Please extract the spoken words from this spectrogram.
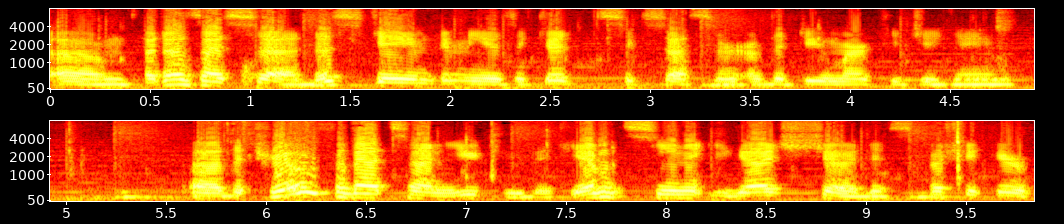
Um, but as I said, this game to me is a good successor of the Doom RPG game. Uh, the trailer for that's on YouTube. If you haven't seen it, you guys should, especially if you're a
